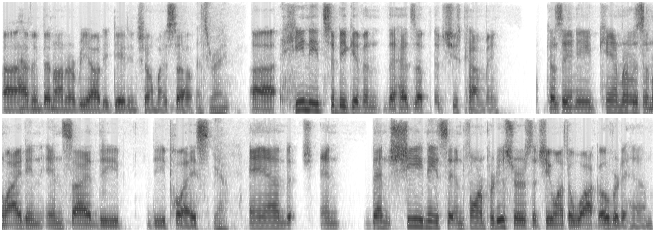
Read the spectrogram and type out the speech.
uh, having been on a reality dating show myself. That's right. uh, he needs to be given the heads up that she's coming because they need cameras and lighting inside the the place. Yeah. and and then she needs to inform producers that she wants to walk over to him.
